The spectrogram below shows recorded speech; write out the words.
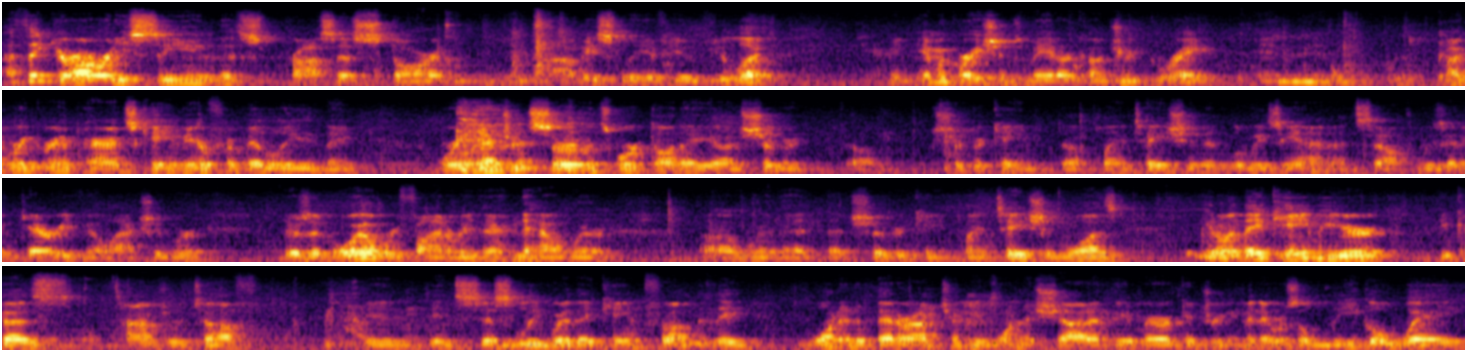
I, I think you're already seeing this process start, and obviously, if you, if you look, I mean, immigration's made our country great. And, and my great-grandparents came here from Italy, and they were indentured servants, worked on a uh, sugar, uh, sugarcane uh, plantation in Louisiana, in South Louisiana, in Garyville, actually, where there's an oil refinery there now where, uh, where that, that sugarcane plantation was. You know, and they came here because times were tough in, in Sicily, where they came from, and they wanted a better opportunity, they wanted a shot at the American dream, and there was a legal way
